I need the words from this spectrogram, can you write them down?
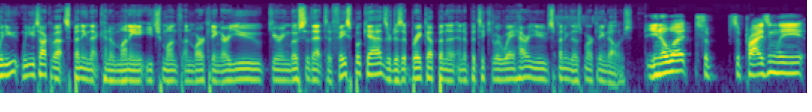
when you when you talk about spending that kind of money each month on marketing, are you gearing most of that to Facebook ads, or does it break up in a, in a particular way? How are you spending those marketing dollars? You know what? Su- surprisingly,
